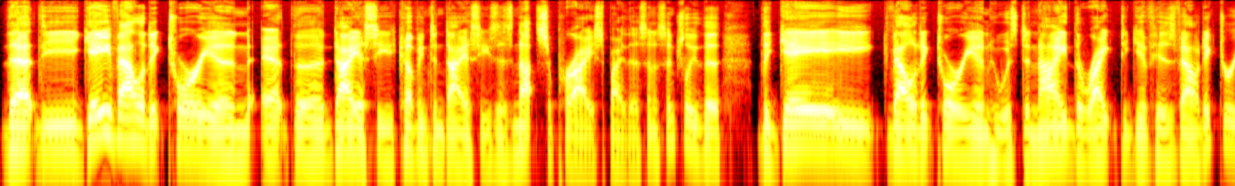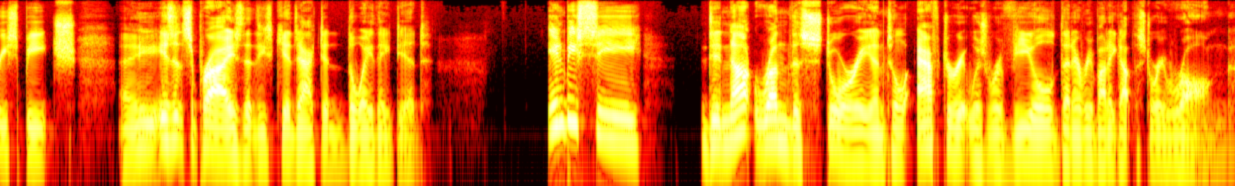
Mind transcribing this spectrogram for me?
that the gay valedictorian at the diocese, Covington Diocese, is not surprised by this. And essentially, the the gay valedictorian who was denied the right to give his valedictory speech uh, he isn't surprised that these kids acted the way they did. NBC did not run this story until after it was revealed that everybody got the story wrong.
